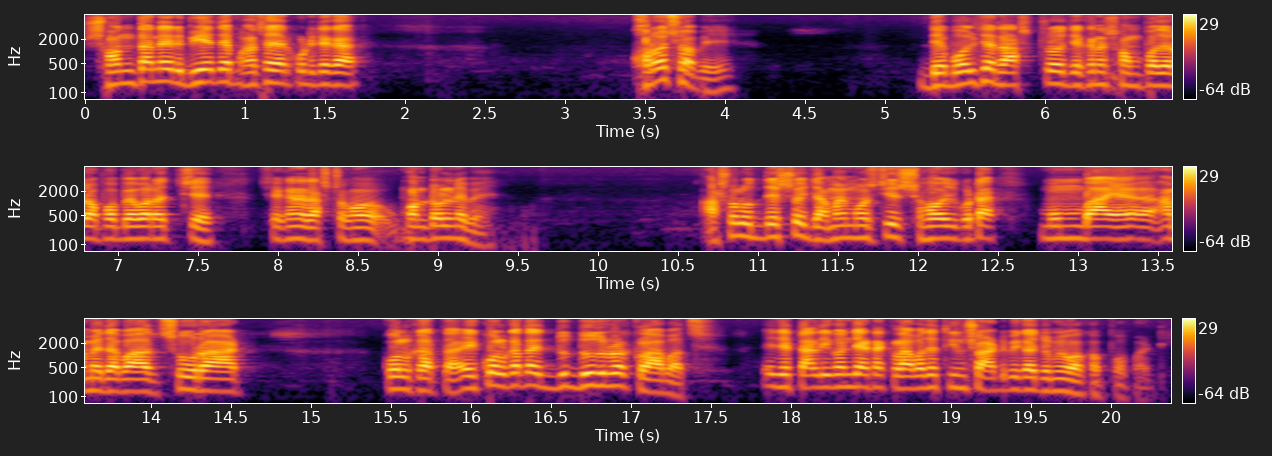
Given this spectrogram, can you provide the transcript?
সন্তানের বিয়েতে পাঁচ হাজার কোটি টাকা খরচ হবে। দে বলছে রাষ্ট্র যেখানে সম্পদের অপব্যবহার হচ্ছে, সেখানে রাষ্ট্র কন্ট্রোল নেবে। আসল উদ্দেশ্য জামাই মসজিদ সহ গোটা মুম্বাই, আহমেদাবাদ, সুরাট, কলকাতা। এই কলকাতায় দু দুটো ক্লাব আছে। এই যে টালিগঞ্জে একটা ক্লাব আছে, তিনশো আট বিঘা জমি ওয়াকফ প্রপার্টি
